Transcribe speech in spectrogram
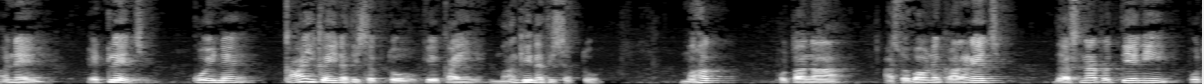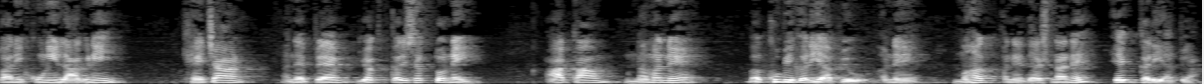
અને એટલે જ કોઈને કાંઈ કહી નથી શકતો કે કાંઈ માંગી નથી શકતો. મહક પોતાના આ સ્વભાવને કારણે જ દર્શના પ્રત્યેની પોતાની કૂણી લાગણી, ખેંચાણ અને પ્રેમ વ્યક્ત કરી શકતો નહીં. આ કામ નમને બખૂબી કરી આપ્યું અને મહક અને દર્શનાને એક કરી આપ્યા.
